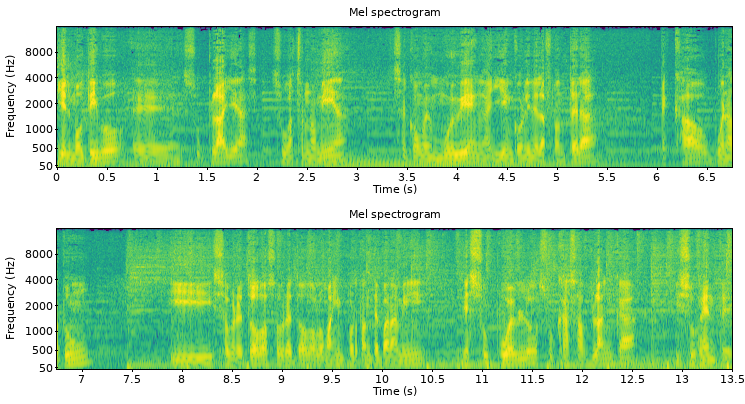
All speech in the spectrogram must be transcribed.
Y el motivo, eh, sus playas, su gastronomía. Se come muy bien allí en Conil de la Frontera, pescado, buen atún y sobre todo, sobre todo, lo más importante para mí es su pueblo, sus casas blancas y su gente.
